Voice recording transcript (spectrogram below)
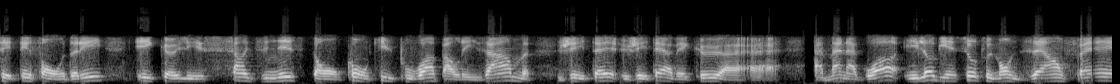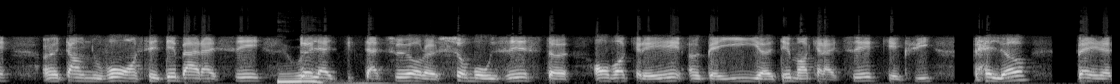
s'est effondré et que les sandinistes ont conquis le pouvoir par les armes, j'étais j'étais avec eux à, à Managua. Et là, bien sûr, tout le monde disait enfin un temps nouveau, on s'est débarrassé eh de la dictature somosiste, on va créer un pays euh, démocratique. Et puis, ben là, ben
